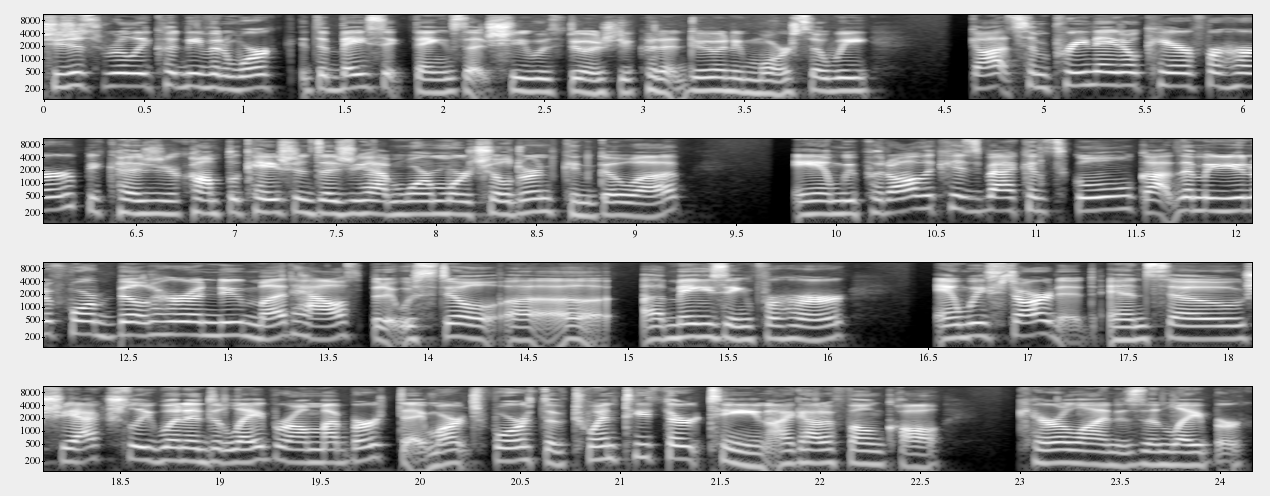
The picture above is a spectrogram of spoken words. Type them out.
she just really couldn't even work the basic things that she was doing. She couldn't do anymore. So we got some prenatal care for her because your complications as you have more and more children can go up. And we put all the kids back in school, got them a uniform, built her a new mud house, but it was still uh, uh, amazing for her. And we started. And so she actually went into labor on my birthday, March 4th of 2013. I got a phone call. Caroline is in labor.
